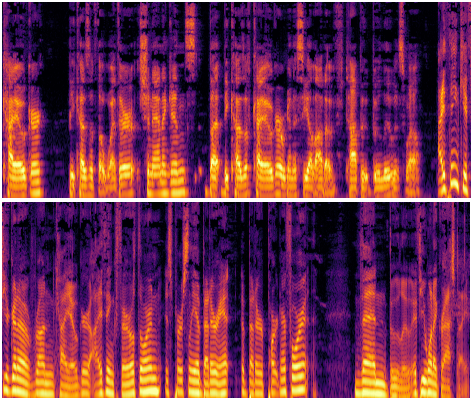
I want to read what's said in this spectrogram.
Kyogre because of the weather shenanigans, but because of Kyogre, we're going to see a lot of Tapu Bulu as well. I think if you're gonna run Kyogre, I think Ferrothorn is personally a better a better partner for it than Bulu. If you want a grass type,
